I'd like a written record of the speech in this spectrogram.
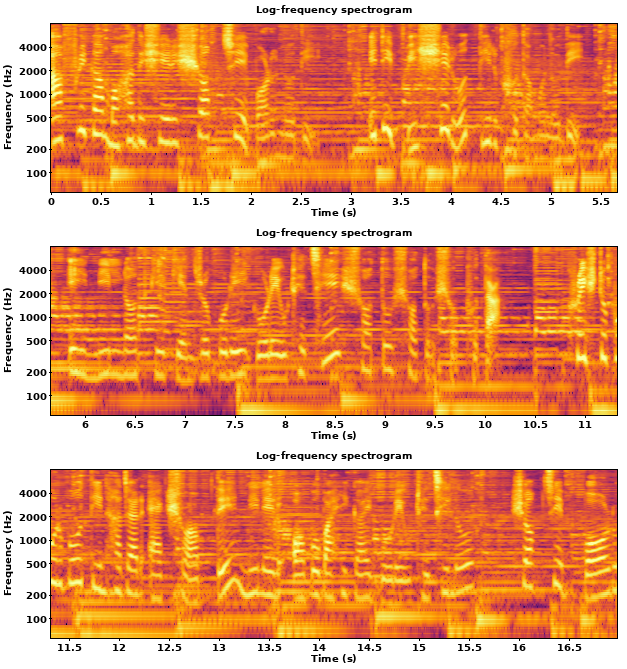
আফ্রিকা মহাদেশের সবচেয়ে বড় নদী। এটি বিশ্বেরও দীর্ঘতম নদী। এই নীল নদকে কেন্দ্র করেই গড়ে উঠেছে শত শত সভ্যতা। খ্রিস্টপূর্ব তিন হাজার একশো অব্দে নীলের অববাহিকায় গড়ে উঠেছিল সবচেয়ে বড়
